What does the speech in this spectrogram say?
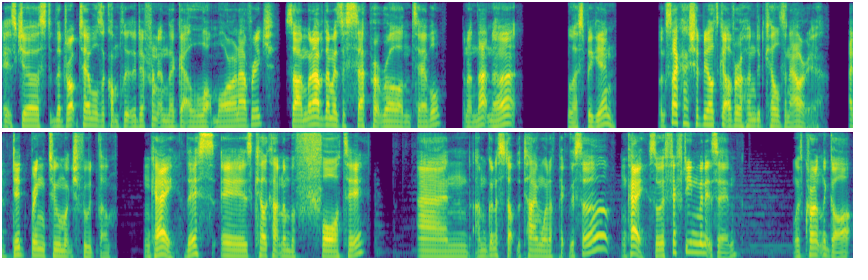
It's just the drop tables are completely different and they get a lot more on average. So I'm going to have them as a separate roll on the table. And on that note, let's begin. Looks like I should be able to get over 100 kills an hour here. I did bring too much food though. Okay, this is kill count number 40. And I'm to stop the time when I've picked this up. Okay, so we're 15 minutes in. We've currently got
